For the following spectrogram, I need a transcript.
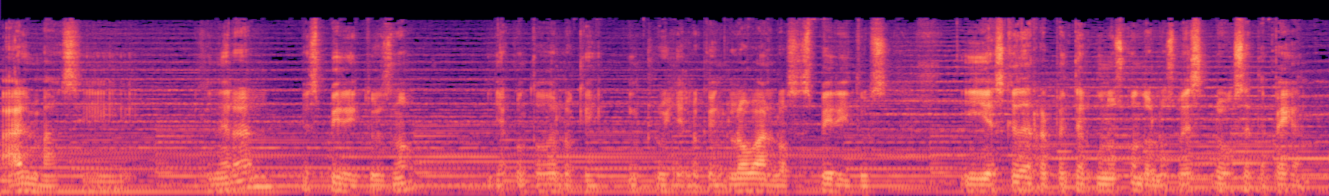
almas y en general espíritus, ¿no? Ya con todo lo que incluye, lo que engloba los espíritus. Y es que de repente algunos cuando los ves luego se te pegan,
